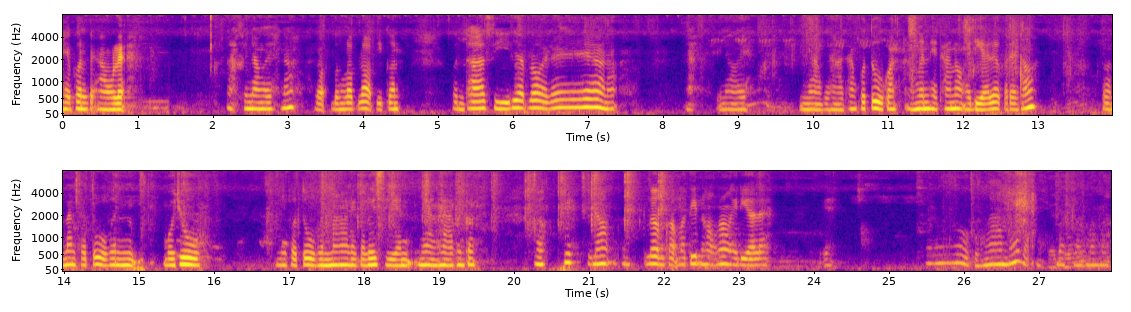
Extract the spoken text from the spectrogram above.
ให้เพิ่นไปเอาแหละอะพี่น้องเอ้ยเนาะเลาะเบิ่งรอบๆอีกก่อนเพิ่นทาสีเรียบร้อยแล้วเนาะอะพี่น้องเอ้ยย่างไปหาทางประตูก่อนเอาเงินให้ทางน้องไอเดียแล้วก็ได้เนาะตอนนั้นประตูเพิ่นบ่อยู่ นี่ประตูเพิ่นมาเลยก็เลยเสียนย่างหาเพิ่นก่อนเนาะเฮ้ยพี่น้องเพิ่นเริ่มเข้ามาติดห้องน้องไอเดียแล้วเอ๊ะโอ้โหงามเนาะแบบนี้เบิ่งเบิ่งเบิ่งเบิ่ง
